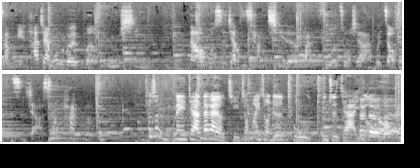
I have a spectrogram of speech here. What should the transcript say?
上面，它这样会不会不能呼吸？然后或是这样子长期的反复的做下来，会造成指甲伤害吗？就是美甲大概有几种嘛，一种就是涂涂指甲油，对对对，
